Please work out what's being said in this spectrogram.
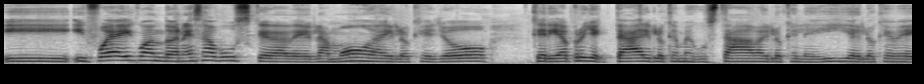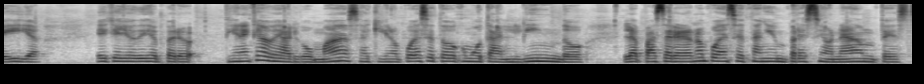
Y, y fue ahí cuando en esa búsqueda de la moda y lo que yo quería proyectar y lo que me gustaba y lo que leía y lo que veía, es que yo dije, pero tiene que haber algo más aquí, no puede ser todo como tan lindo, la pasarela no pueden ser tan impresionantes,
